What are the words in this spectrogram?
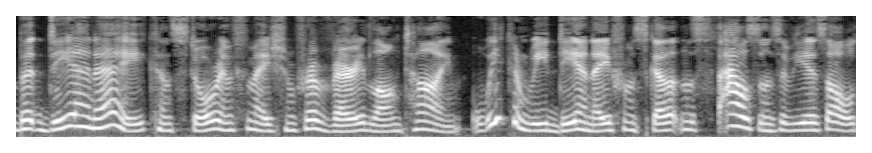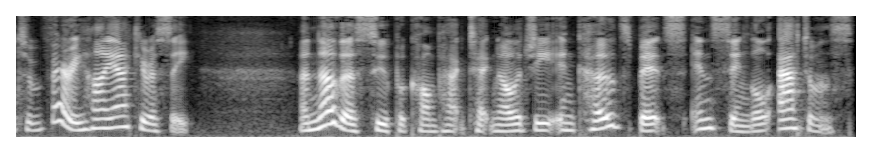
but DNA can store information for a very long time. We can read DNA from skeletons thousands of years old to very high accuracy. Another super compact technology encodes bits in single atoms.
